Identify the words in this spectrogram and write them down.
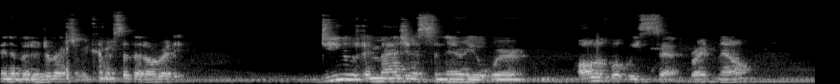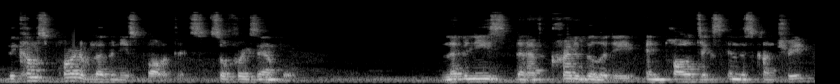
in a better direction. We kind of said that already. Do you imagine a scenario where all of what we said right now becomes part of Lebanese politics. So, for example, Lebanese that have credibility in politics in this country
